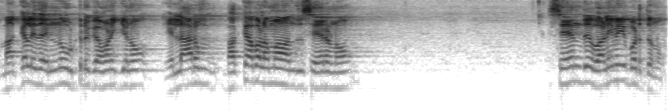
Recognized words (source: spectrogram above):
மக்கள் இதை இன்னும் உற்று கவனிக்கணும். எல்லாரும் பக்கபலமாக வந்து சேரணும். சேர்ந்து வலிமைப்படுத்தணும்.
